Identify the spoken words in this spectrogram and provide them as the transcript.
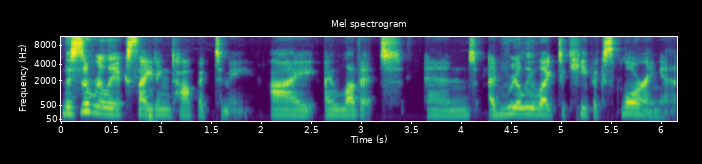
This is a really exciting topic to me. I I love it and I'd really like to keep exploring it.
